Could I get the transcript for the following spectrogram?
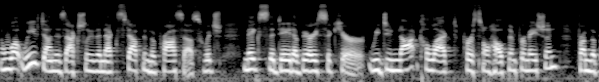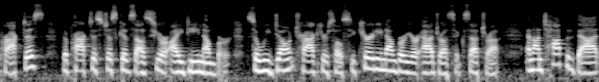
And what we've done is actually the next step in the process, which makes the data very secure. We do not collect personal health information from the practice. The practice just gives us your ID number. So we don't track your social security number, your address, etc. And on top of that,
